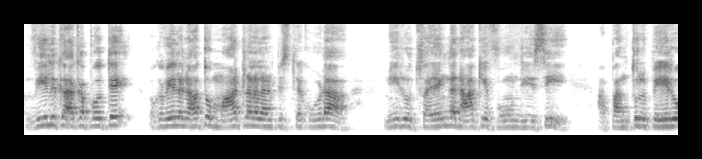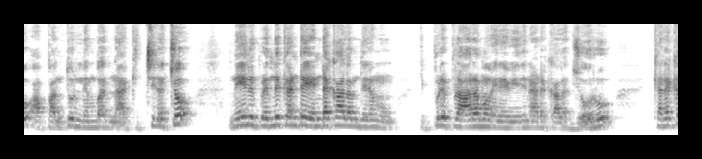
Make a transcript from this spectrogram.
వీలు కాకపోతే ఒకవేళ నాతో మాట్లాడాలనిపిస్తే కూడా మీరు స్వయంగా నాకే ఫోన్ చేసి ఆ పంతులు పేరు, ఆ పంతులు నాకు ఇచ్చినచో నేను ఇప్పుడు ఎందుకంటే ఎండాకాలం దినము ఇప్పుడే ప్రారంభమైన వీధి నాటకాల జోరు. కనుక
